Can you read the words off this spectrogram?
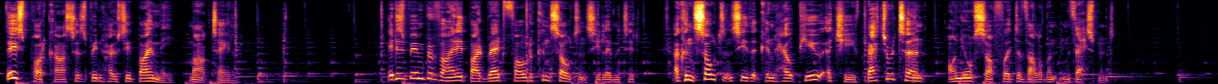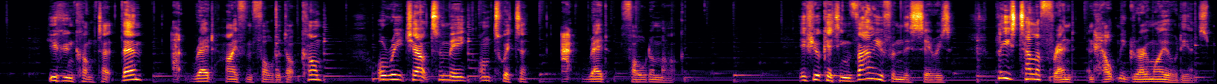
This podcast has been hosted by me, Mark Taylor. It has been provided by Red Folder Consultancy Limited a consultancy that can help you achieve better return on your software development investment. You can contact them at red-folder.com or reach out to me on Twitter at redfoldermark. If you're getting value from this series, please tell a friend and help me grow my audience.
